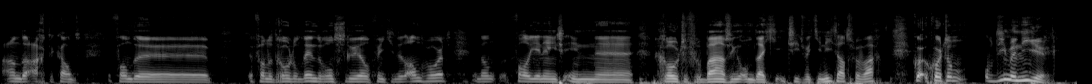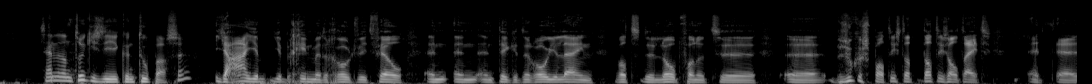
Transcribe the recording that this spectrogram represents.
Aan de achterkant van, de, van het rhododendronstruweel vind je het antwoord. En dan val je ineens in eh, grote verbazing omdat je iets ziet wat je niet had verwacht. Ko- Kortom, op die manier. Zijn er dan trucjes die je kunt toepassen? Ja, je, je begint met een rood wit vel en, en, en tekent een rode lijn wat de loop van het eh, eh, bezoekerspad is. Dat, dat is altijd het, eh,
